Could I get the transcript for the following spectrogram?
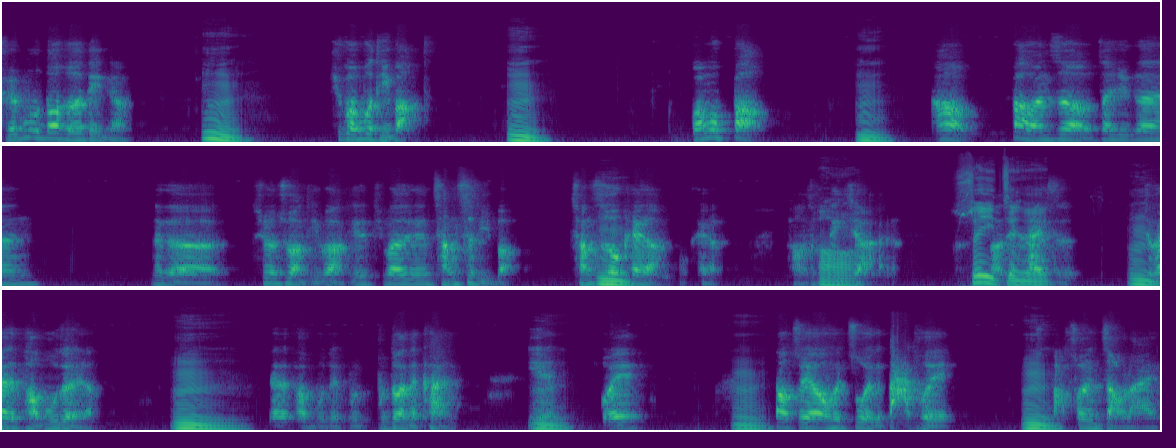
全部都核定了。嗯。去国防部提报。嗯。国防部报。嗯。然后报完之后，再去跟那个新闻处长提报，其实提报这边长次提报。尝试 OK 了，OK 了，好，就定下来了。所以整个开始就开始跑部队了。嗯，开始跑部队，不不断的看，也推，嗯，到最后会做一个大推，嗯，把所有人找来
